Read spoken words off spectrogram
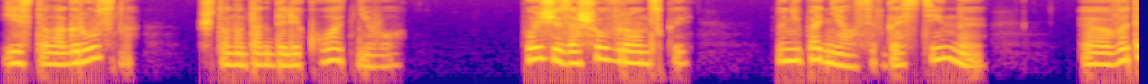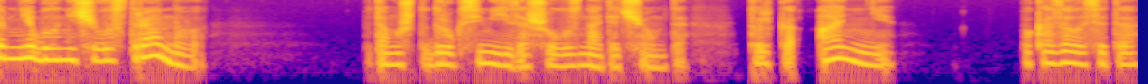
Ей стало грустно, что она так далеко от него. Позже зашел Вронской, но не поднялся в гостиную. Э, в этом не было ничего странного, потому что друг семьи зашел узнать о чем-то — только Анне показалось это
